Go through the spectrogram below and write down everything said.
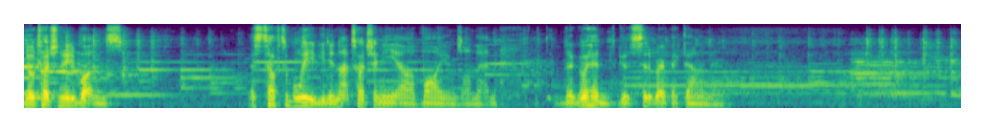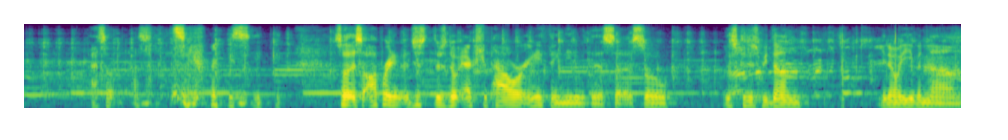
No touching any buttons. It's tough to believe you did not touch any uh, volumes on that. Go ahead and sit it right back down in there. That's, a, that's, that's crazy. So it's operating. It just there's no extra power or anything needed with this. Uh, so this could just be done, you know, even um,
